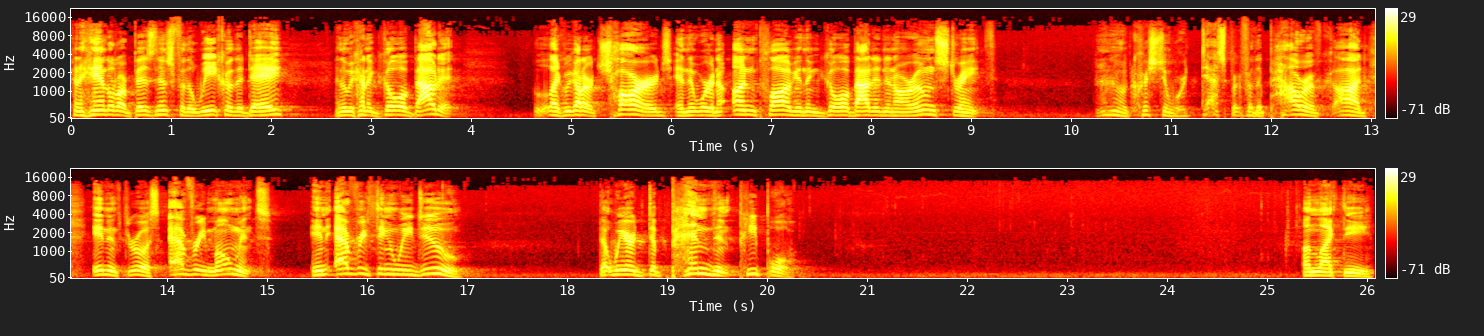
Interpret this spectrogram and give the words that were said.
kind of handled our business for the week or the day, and then we kind of go about it like we got our charge, and then we're going to unplug and then go about it in our own strength. No, no, Christian, we're desperate for the power of God in and through us every moment, in everything we do. That we are dependent people. Unlike the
